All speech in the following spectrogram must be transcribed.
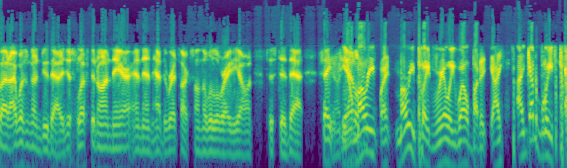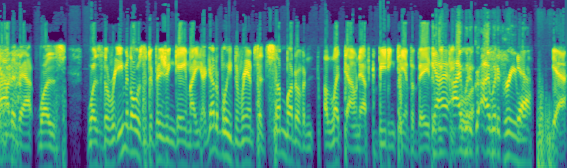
But I wasn't going to do that. I just left it on there, and then had the Red Sox on the little radio, and just did that. Say, yeah, you know, Murray Murray played really well, but it, I I got to believe part of that was was the even though it was a division game, I, I got to believe the Rams had somewhat of an, a letdown after beating Tampa Bay. The yeah, I, I would agree, I would agree. Yeah, with. Yeah.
